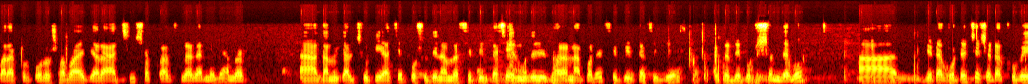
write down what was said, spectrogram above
বারাকপুর পৌরসভায় যারা আছি, সব কাউন্সিলররা মিলে আমরা আগামীকাল ছুটি আছে, পরশুদিন আমরা সিপির কাছে, এর মধ্যে যদি ধরা না পড়ে সিপির কাছে গিয়ে একটা ডেপুটেশন দেব। আর যেটা ঘটেছে সেটা খুবই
